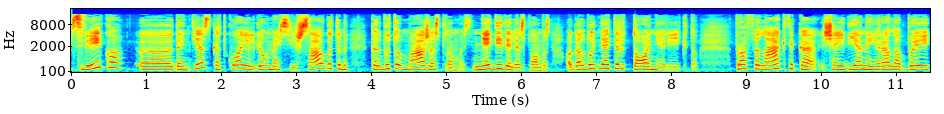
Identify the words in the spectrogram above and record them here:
sveiko e, danties kad kuo ilgiau mes jį išsaugotume kad būtų mažos plombos nedidelės plombos o galbūt net ir to nereiktų. Profilaktika šiai dienai yra labai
